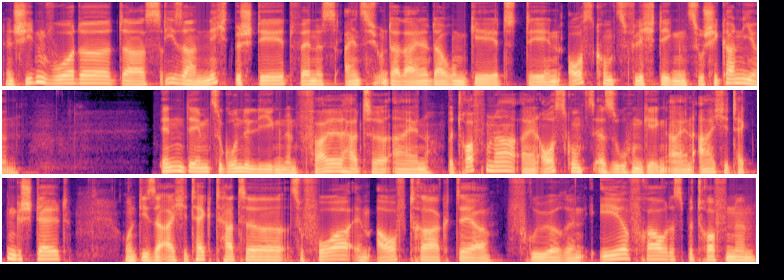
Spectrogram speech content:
Entschieden wurde, dass dieser nicht besteht, wenn es einzig und alleine darum geht, den Auskunftspflichtigen zu schikanieren. In dem zugrunde liegenden Fall hatte ein Betroffener ein Auskunftsersuchen gegen einen Architekten gestellt Und dieser Architekt hatte zuvor im Auftrag der früheren Ehefrau des Betroffenen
